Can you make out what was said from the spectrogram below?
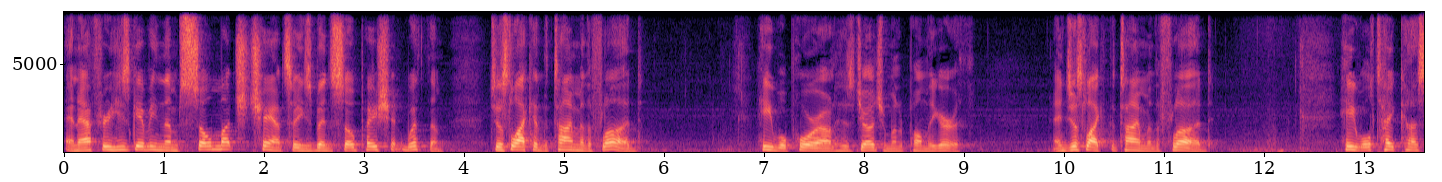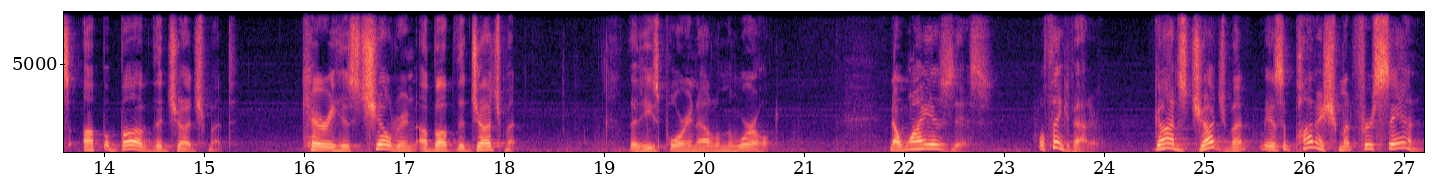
And after he's giving them so much chance and he's been so patient with them, just like at the time of the flood, he will pour out his judgment upon the earth. And just like the time of the flood, he will take us up above the judgment, carry his children above the judgment that he's pouring out on the world. Now, why is this? Well, think about it. God's judgment is a punishment for sin.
